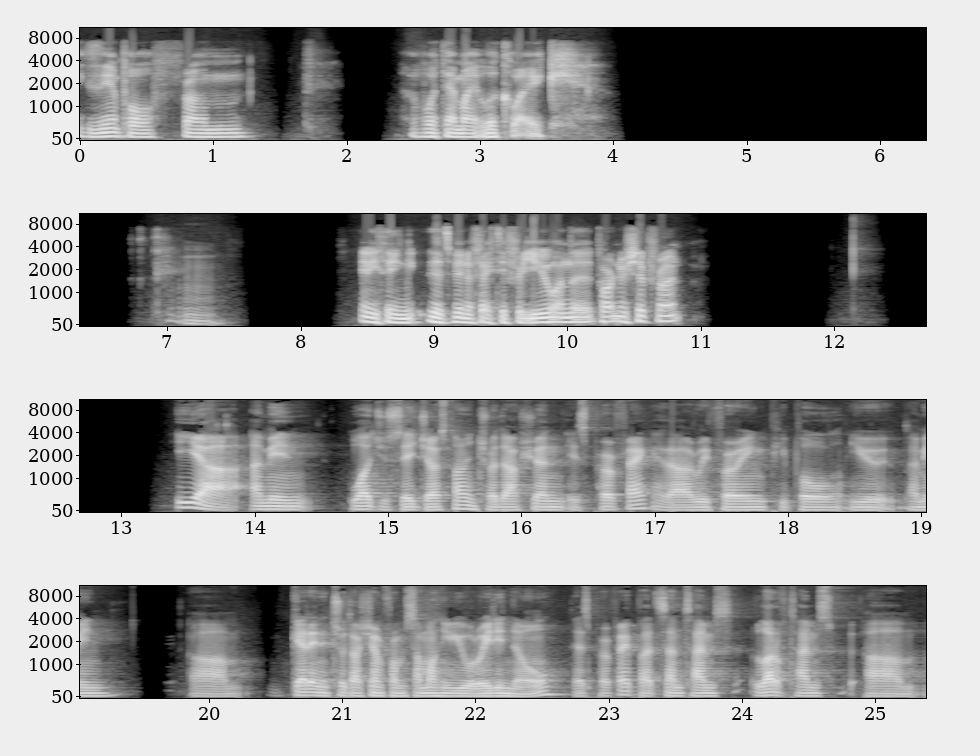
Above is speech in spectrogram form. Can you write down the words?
example from of what that might look like. Mm. Anything that's been effective for you on the partnership front? Yeah, I mean, what you say just now, introduction is perfect. Uh, referring people, you, I mean, um, get an introduction from someone who you already know, that's perfect. But sometimes, a lot of times, um,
